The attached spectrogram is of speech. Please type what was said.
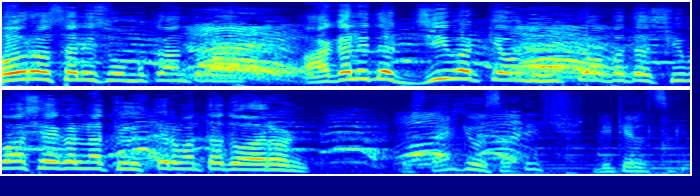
ಗೌರವ ಸಲ್ಲಿಸುವ ಮುಖಾಂತರ ಅಗಲಿದ ಜೀವಕ್ಕೆ ಒಂದು ಹುಟ್ಟುಹಬ್ಬದ ಶುಭಾಶಯಗಳನ್ನ ತಿಳಿಸ್ತಿರುವಂತದ್ದು ಅರುಣ್. ಥ್ಯಾಂಕ್ ಯು ಸತೀಶ್ ಡೀಟೇಲ್ಸ್ಗೆ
